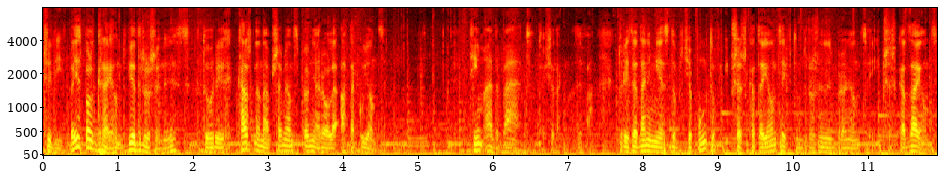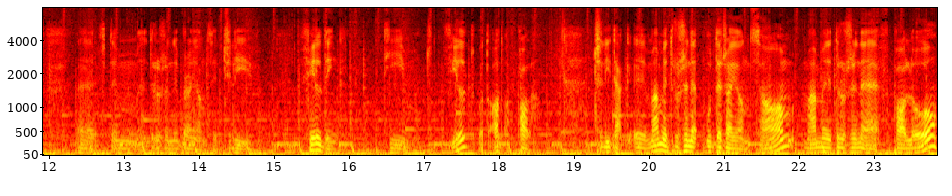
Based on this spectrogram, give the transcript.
Czyli w baseball grają dwie drużyny, z których każda na przemian spełnia rolę atakującej. Team at Bat, to się tak nazywa, której zadaniem jest zdobycie punktów i przeszkadzającej w tym drużyny broniącej i przeszkadzając e, w tym drużyny broniącej, czyli fielding team, field od, od, od pola. Czyli tak, y, mamy drużynę uderzającą, mamy drużynę w polu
